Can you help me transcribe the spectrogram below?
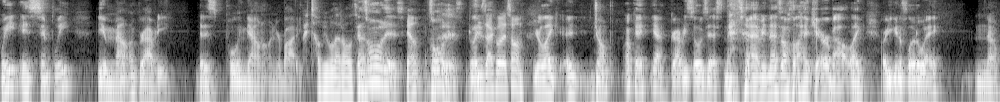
Weight is simply the amount of gravity that is pulling down on your body. I tell people that all the time. That's all it is. Yep. That's all it is. That's Like exactly what I tell them. you're like uh, jump. Okay, yeah, gravity still exists. That's I mean that's all I care about. Like, are you gonna float away? No.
